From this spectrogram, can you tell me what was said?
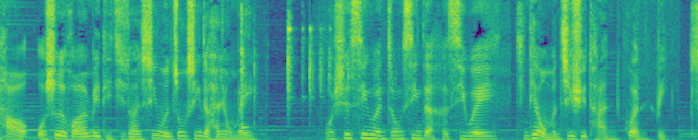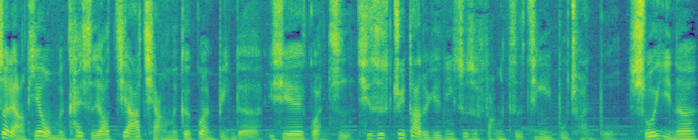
好，我是华为媒体集团新闻中心的韩永梅。我是新闻中心的何希薇。今天我们继续谈冠病。这两天我们开始要加强那个冠病的一些管制。其实最大的原因就是防止进一步传播。所以呢，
